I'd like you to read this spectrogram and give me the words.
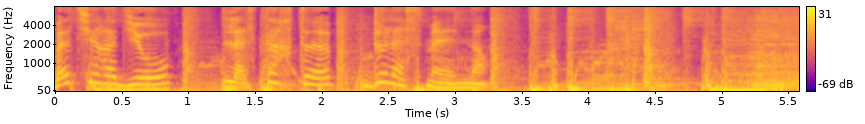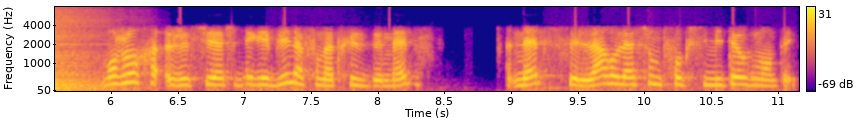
Bâti Radio, la start-up de la semaine. Bonjour, je suis Achille Gebli, la fondatrice de NEDS. NEDS, c'est la relation de proximité augmentée,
